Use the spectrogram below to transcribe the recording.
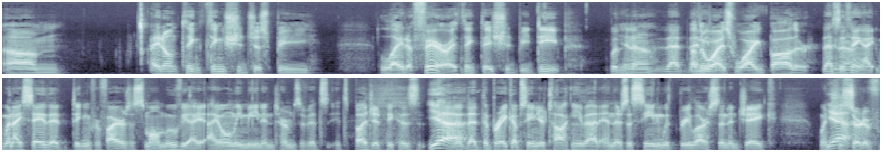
um, I don't think things should just be light affair. I think they should be deep. But you that- know, that- I mean- otherwise, why bother? That's the know? thing. I, when I say that Digging for Fire is a small movie, I, I only mean in terms of its its budget because Yeah. th- that the breakup scene you're talking about, and there's a scene with Brie Larson and Jake when Yeah. she sort of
